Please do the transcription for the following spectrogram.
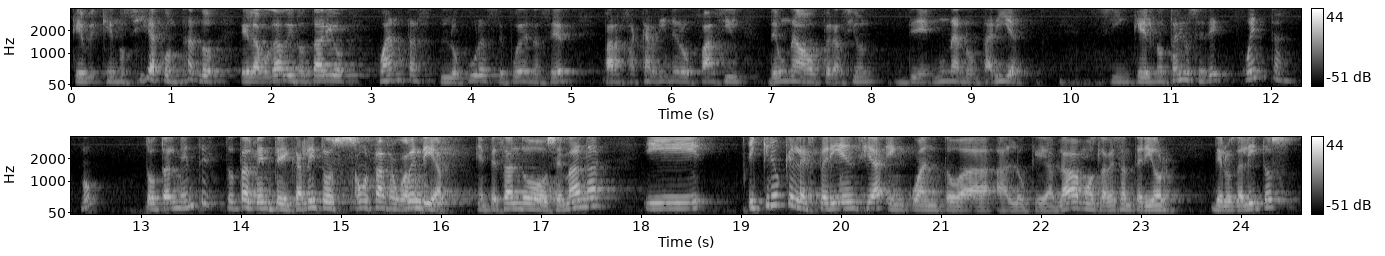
Que, que nos siga contando el abogado y notario cuántas locuras se pueden hacer para sacar dinero fácil de una operación de, en una notaría, sin que el notario se dé cuenta, ¿no? Totalmente, totalmente. Carlitos. ¿Cómo estás, abogado? Buen día. Empezando semana y y creo que la experiencia en cuanto a, lo que hablábamos la vez anterior de los delitos,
